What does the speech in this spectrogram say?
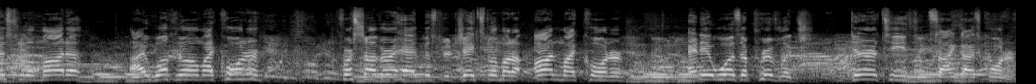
Mr. LaMotta. I welcome him on my corner. First time I've ever had Mr. JT LaMotta on my corner, and it was a privilege, guaranteed from Sign Guy's Corner.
